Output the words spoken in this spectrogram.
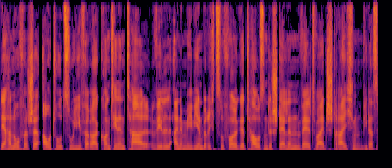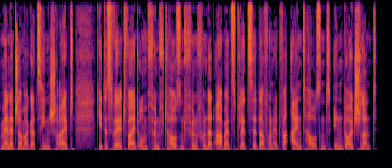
Der hannoversche Autozulieferer Continental will, einem Medienbericht zufolge, tausende Stellen weltweit streichen. Wie das Manager-Magazin schreibt, geht es weltweit um 5500 Arbeitsplätze, davon etwa 1000 in Deutschland.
